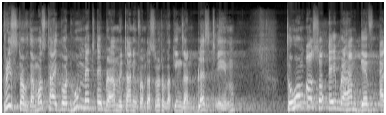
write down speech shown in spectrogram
priest of the Most High God, who met Abraham returning from the slaughter of the kings and blessed him, to whom also Abraham gave a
